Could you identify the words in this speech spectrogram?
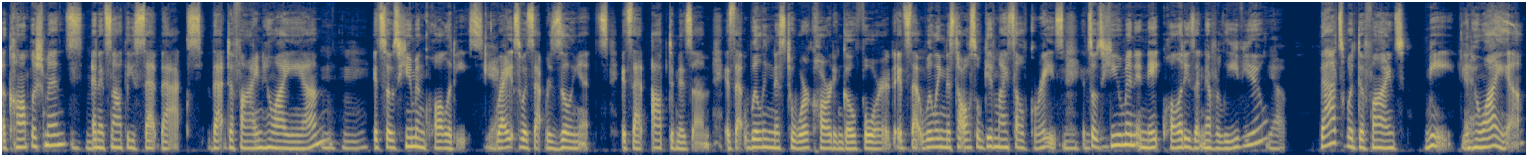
accomplishments mm-hmm. and it's not these setbacks that define who I am. Mm-hmm. It's those human qualities, yeah. right? So it's that resilience. It's that optimism. It's that willingness to work hard and go forward. It's that willingness to also give myself grace. Mm-hmm. It's those human innate qualities that never leave you. Yeah. That's what defines me yes. and who I am.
